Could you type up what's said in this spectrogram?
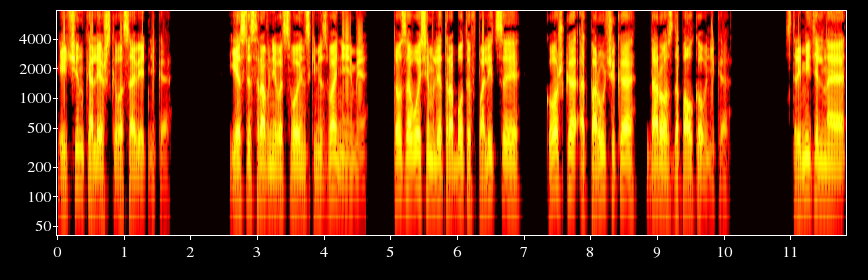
и чин коллежского советника. Если сравнивать с воинскими званиями, то за 8 лет работы в полиции Кошка от поручика дорос до полковника. Стремительная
